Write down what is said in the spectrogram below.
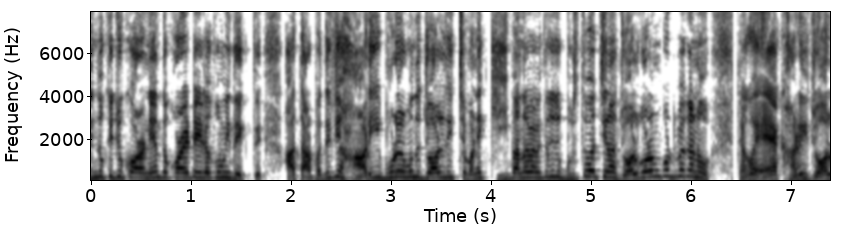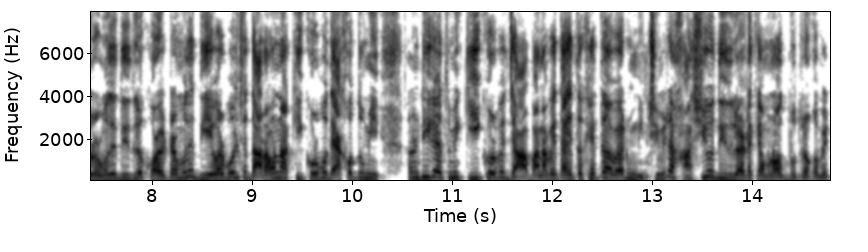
কিন্তু কিছু করার নেই তো কড়াইটা এরকমই দেখতে। আর তারপর দেখছি হাঁড়ি ভোরের মধ্যে জল দিচ্ছে মানে কী বানাবে আমি তো কিছু বুঝতে পারছি না, জল গরম করবে কেন? দেখো, এক হাঁড়ি জল ওর মধ্যে দিয়ে দিল কড়াইটার মধ্যে, দিয়ে এবার বলছে, দাঁড়াও না, কী করব, দেখো তুমি। ঠিক আছে, তুমি কী করবে, যা বানাবে তাই তো খেতে হবে। আর মিঠে হাসিও দিয়ে দিল এটা কেমন অদ্ভুত রকমের।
